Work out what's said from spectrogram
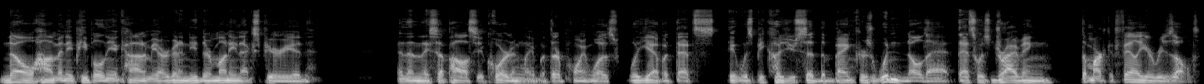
know how many people in the economy are going to need their money next period and then they set policy accordingly. But their point was well yeah but that's it was because you said the bankers wouldn't know that. That's what's driving the market failure result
